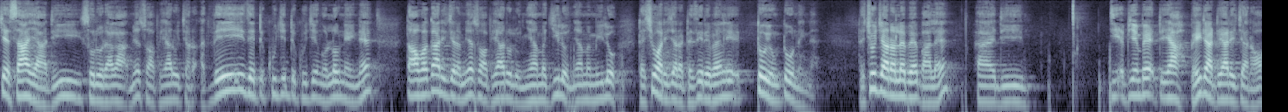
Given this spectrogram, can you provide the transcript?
ကျက်စားရာသည်ဆိုလိုတာကမြတ်စွာဘုရားတို့ကျတော့အသေးစိတ်တစ်ခုချင်းတစ်ခုချင်းကိုလုံနိုင်တယ်တာဝကတွေကျတော့မြတ်စွာဘုရားတို့လိုညာမကြီးလို့ညာမမီလို့တချို့ဟာတွေကျတော့ဒစေတပန်းလေးတို့ယုံတို့နိုင်တယ်တချို့ကြတော့လည်းပဲဗာလဲအဲဒီဒီအပြင်ဘက်တရားဗိဓာတရားတွေကြတော့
